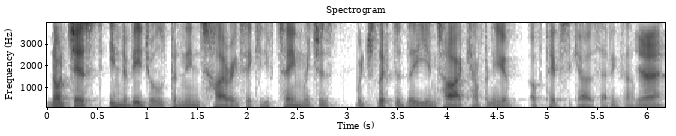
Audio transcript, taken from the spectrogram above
not just individuals but an entire executive team, which is which lifted the entire company of, of PepsiCo as that example. Yeah.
